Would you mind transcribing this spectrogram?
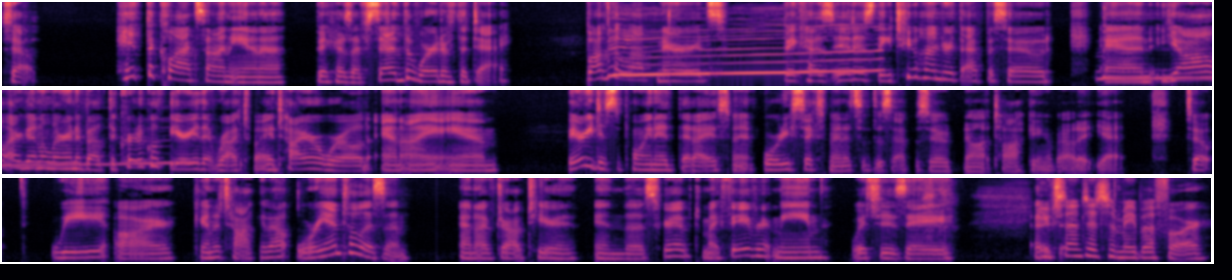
So hit the klaxon, Anna, because I've said the word of the day. Buckle up, nerds, because it is the 200th episode, and y'all are going to learn about the critical theory that rocked my entire world. And I am very disappointed that I have spent 46 minutes of this episode not talking about it yet. So we are going to talk about Orientalism. And I've dropped here in the script my favorite meme, which is a You've sent it to me before.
